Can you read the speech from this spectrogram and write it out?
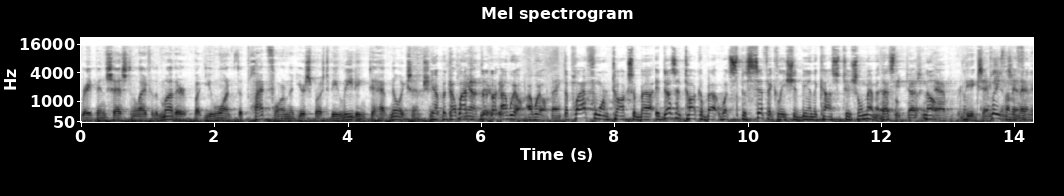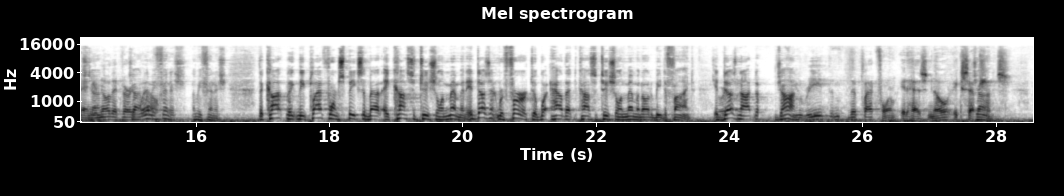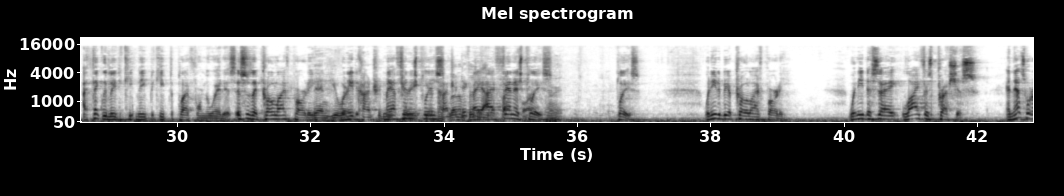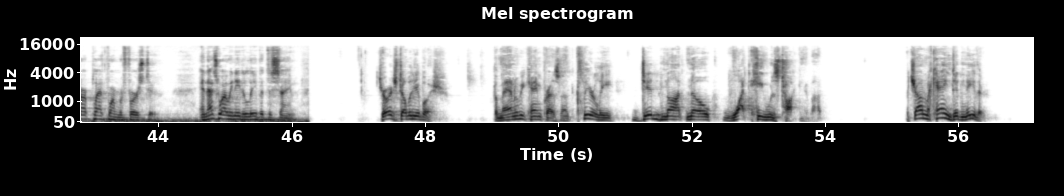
rape, incest, and life of the mother, but you want the platform that you're supposed to be leading to have no exemption. Yeah, but the Help out platform. I will. I will. Thank the you. platform talks about. It doesn't talk about what specifically should be in the constitutional amendment. No, That's it doesn't no, have the Please exemptions let me in it, finish, and you John. know that very John, Let me finish. Let me finish. The, con- the, the platform speaks about a constitutional amendment. It doesn't refer to what, how that constitutional amendment ought to be defined. It does not. John. You read the, the platform; it has no exceptions. John, I think we need to keep need to keep the platform the way it is. This is a pro-life party. Then you were we need contradictory. May I finish, please? May I finish, please? Right. Please. We need to be a pro-life party. We need to say life is precious, and that's what our platform refers to, and that's why we need to leave it the same. George W. Bush, the man who became president, clearly did not know what he was talking about. But John McCain didn't either.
